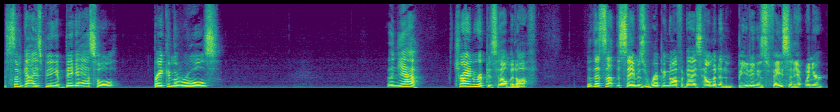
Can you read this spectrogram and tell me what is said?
If some guy's being a big asshole, breaking the rules, then yeah, try and rip his helmet off. But that's not the same as ripping off a guy's helmet and beating his face in it when you're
